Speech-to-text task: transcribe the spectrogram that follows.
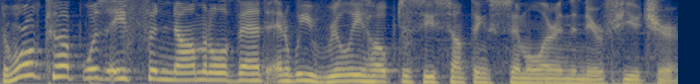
The World Cup was a phenomenal event, and we really hope to see something similar in the near future.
